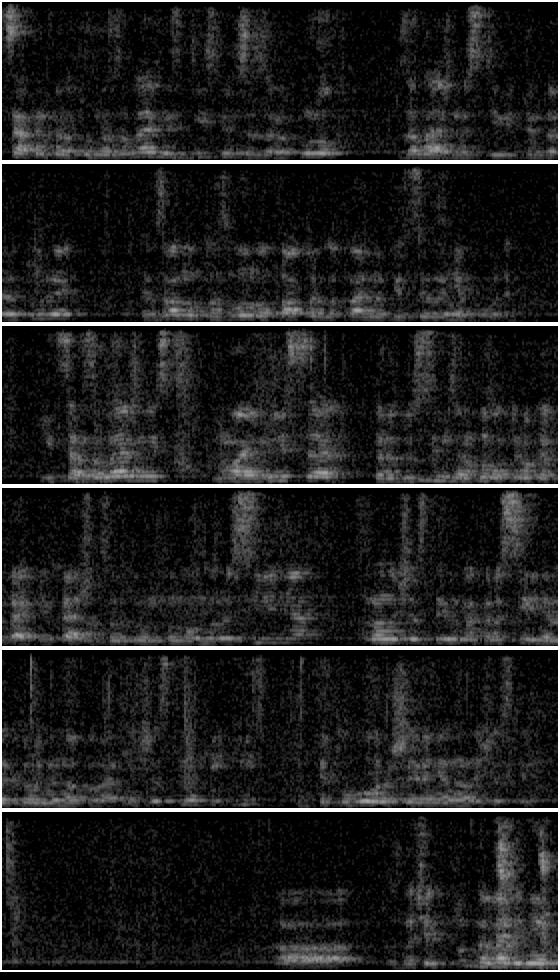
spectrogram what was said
Ця температурна залежність здійснюється за рахунок залежності від температури так званого плазмонного фактору локального підсилення поля. І ця залежність має місце передусім за рахунок трьох ефектів. Перше це електронно фоновне розсіяння в наночастинках, розсіяння електронів на поверхні частинки і теплового розширення наночастинки. Значить, тут наведені, е,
